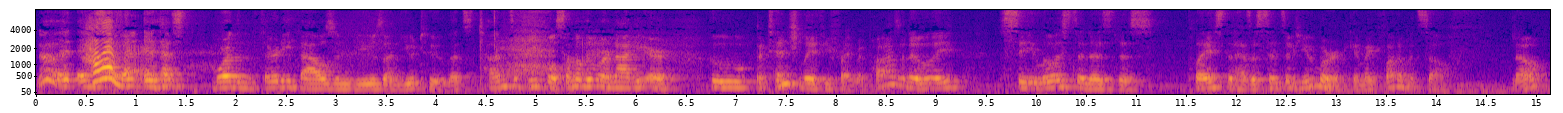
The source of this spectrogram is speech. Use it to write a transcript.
No, it, However, it has more than 30,000 views on YouTube. That's tons of people, some of whom are not here, who potentially, if you frame it positively, see Lewiston as this place that has a sense of humor and can make fun of itself. No?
